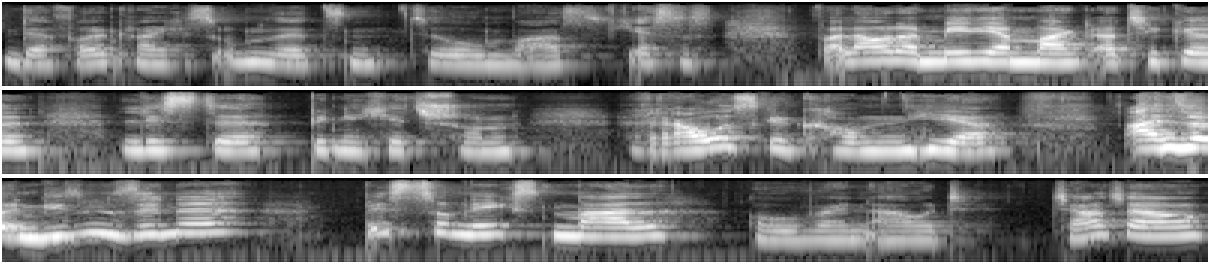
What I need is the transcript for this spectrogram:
Und erfolgreiches Umsetzen. So war's. Yes. Vor lauter Mediamarkt-Artikelliste bin ich jetzt schon rausgekommen hier. Also in diesem Sinne, bis zum nächsten Mal. Over and out. Ciao, ciao.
